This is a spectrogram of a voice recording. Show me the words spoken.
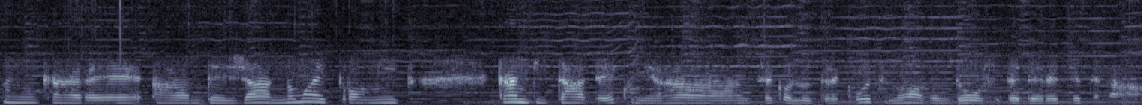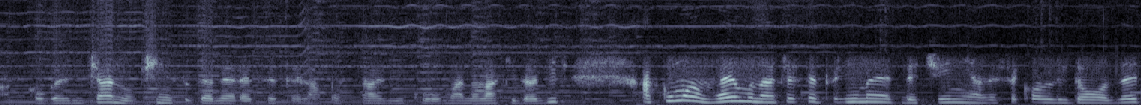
în care a, uh, deja nu mai promit uh, cantitate, cum era în secolul trecut, nu avem 200 de rețete la Cogălnicianu, 500 de rețete la Păstalii cu Manolachi Drăgici. Acum avem în aceste prime decenii ale secolului 20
